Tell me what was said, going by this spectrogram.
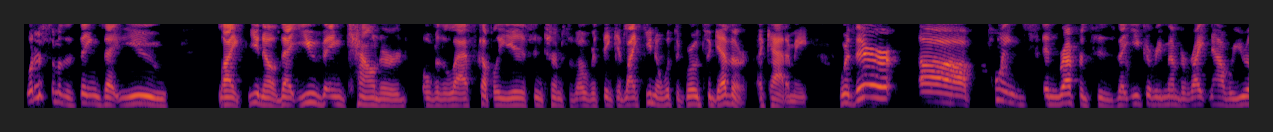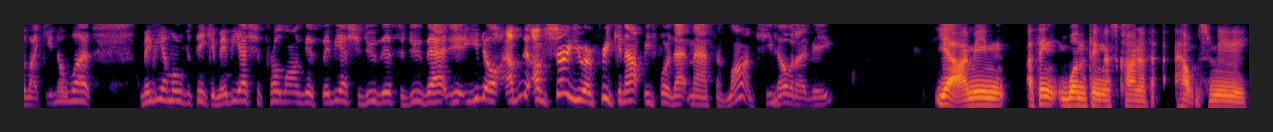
What are some of the things that you like, you know, that you've encountered over the last couple of years in terms of overthinking, like, you know, with the Grow Together Academy? Were there uh points and references that you can remember right now where you were like, you know what, maybe I'm overthinking. Maybe I should prolong this. Maybe I should do this or do that. You, you know, I'm, I'm sure you were freaking out before that massive launch. You know what I mean? Yeah, I mean, I think one thing that's kind of helped me.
